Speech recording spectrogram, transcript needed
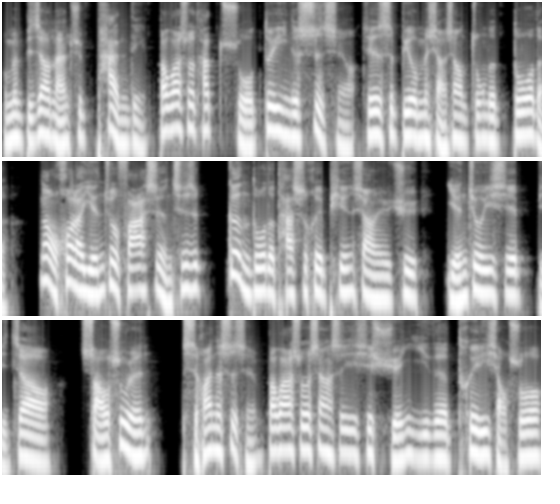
我们比较难去判定，包括说它所对应的事情哦，其实是比我们想象中的多的。那我后来研究发现，其实更多的他是会偏向于去研究一些比较少数人喜欢的事情，包括说像是一些悬疑的推理小说，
